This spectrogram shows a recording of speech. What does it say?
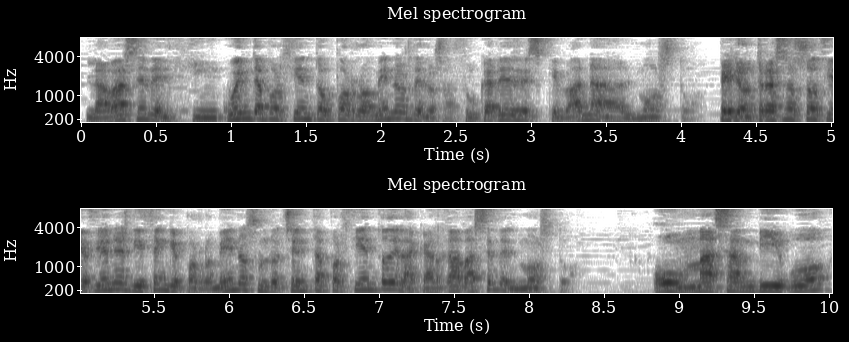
la base del 50% por lo menos de los azúcares que van al mosto. Pero otras asociaciones dicen que por lo menos un 80% de la carga base del mosto. O más ambiguo,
